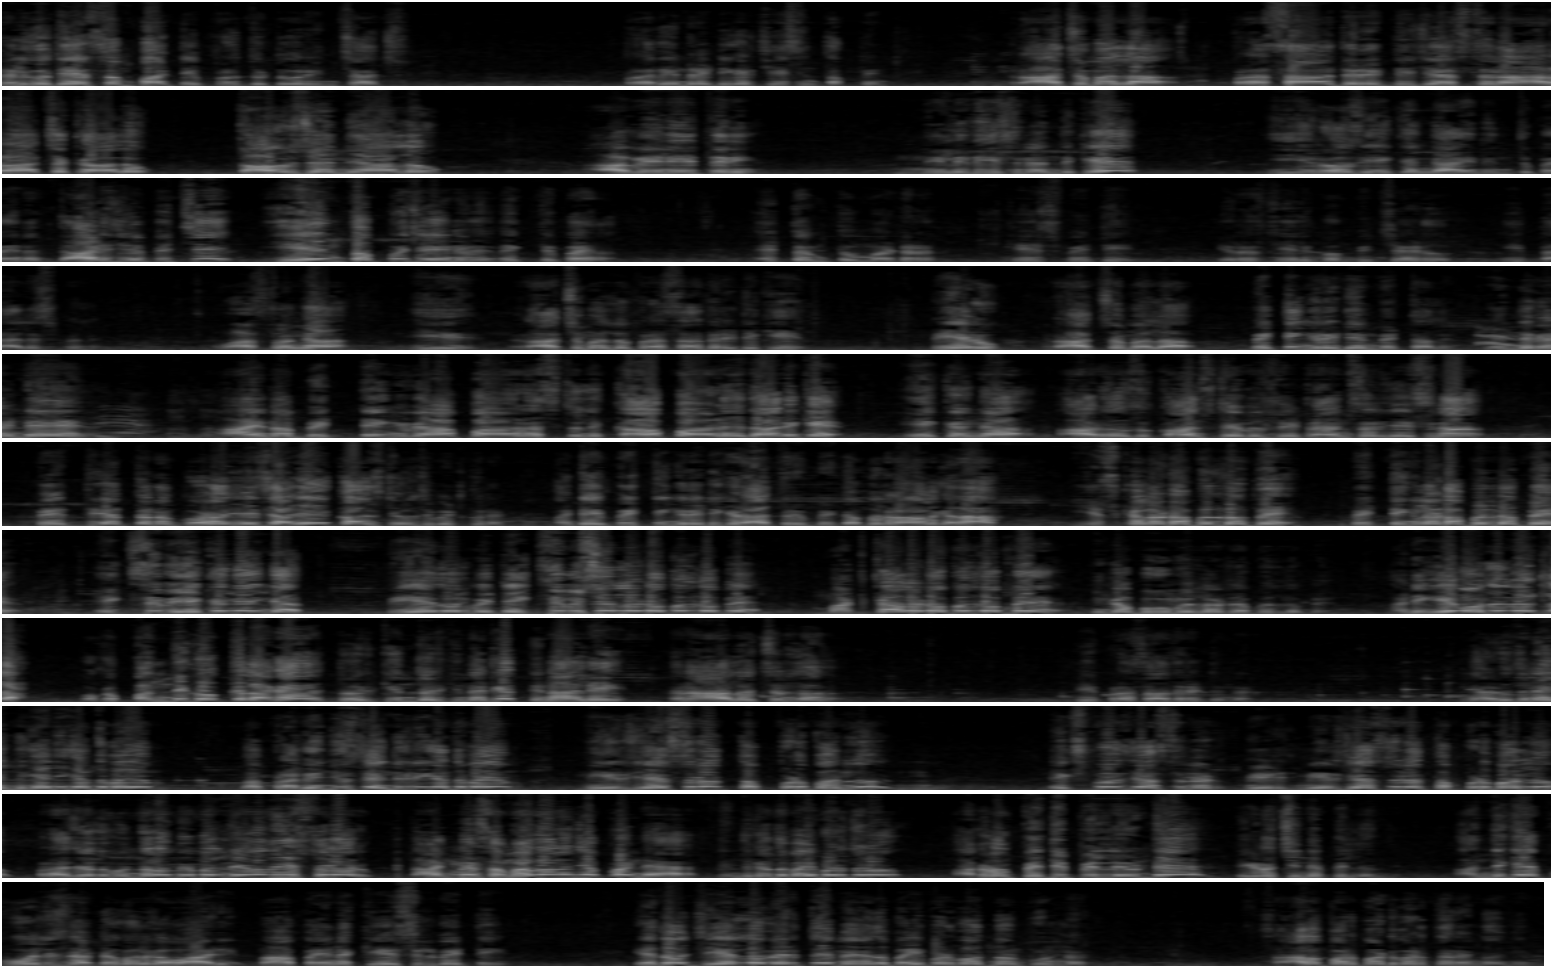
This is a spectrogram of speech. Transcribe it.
Telugu Desam party Proddatur incharge Praveen Reddy గారు చేసిన తప్పేంటి? రాచమల్ల ప్రసాద్ రెడ్డి చేస్తున్న అరాచకాలు దౌర్జన్యాలు అవినీతిని నిలదీసినందుకే ఈ రోజు ఏకంగా ఆయన ఇంటిపైన దాడి చేపించి ఏం తప్పు చేయని వ్యక్తి పైన అటెంప్ట్ టు మర్డర్ కేసు పెట్టి ఈరోజు జైలుకి పంపించాడు ఈ ప్యాలెస్ పిల్లి. వాస్తవంగా ఈ రాచమల్లు ప్రసాద్ రెడ్డికి పేరు రాచమల్ల బెట్టింగ్ రిటర్న్ పెట్టాలండి పెట్టాలి. ఎందుకంటే ఆయన బెట్టింగ్ వ్యాపారస్తుల్ని కాపాడేదానికే ఏకంగా ఆ రోజు కానిస్టేబుల్స్ని ట్రాన్స్ఫర్ చేసినా పెద్ద ఎత్తున గొడవ చేసి అదే కానిస్టేబుల్స్ పెట్టుకున్నాడు. అంటే బెట్టింగ్ రెడ్డికి రాత్రి డబ్బులు రావాలి కదా? ఇసుకలో డబ్బులు దొబ్బే బెట్టింగ్లో డబ్బులు దొబ్బే ఎగ్జిబి ఏకంగా ఇంకా పేదోళ్ళు పెట్టే ఎగ్జిబిషన్లో డబ్బులు దొబ్బే మట్కాల డబ్బులు దొబ్బే ఇంకా భూముల్లో డబ్బులు దొబ్బే. అంటే ఏం వదలట్లా? ఒక పందికొక్కలాగా దొరికింది దొరికినట్టుగా తినాలి అనే ఆలోచనలో ఈ ప్రసాద్ రెడ్డి ఉన్నారు. నేను అడుగుతున్నా ఎందుకే నీకు అంత భయం? మా ప్రవీణ్ చూస్తే ఎందుకు నీకు అంత భయం? మీరు చేస్తున్న తప్పుడు పనులు ఎక్స్పోజ్ చేస్తున్నాడు. మీరు మీరు చేస్తున్న తప్పుడు పనులు ప్రజల ముందర మిమ్మల్ని నిలదీస్తున్నారు. దానికి మీరు సమాధానం చెప్పండి. ఎందుకంత భయపడుతున్నావు? అక్కడ ఒక పెద్ద పిల్లి ఉంటే ఇక్కడ ఒక చిన్న పిల్లి ఉంది. అందుకే పోలీసుని అడ్డగోలుగా వాడి మా పైన కేసులు పెట్టి ఏదో జైల్లో పెడితే మేము ఏదో భయపడిపోతున్నాం అనుకుంటున్నారు. చాలా పొరపాటు పడతారండి మీరు.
